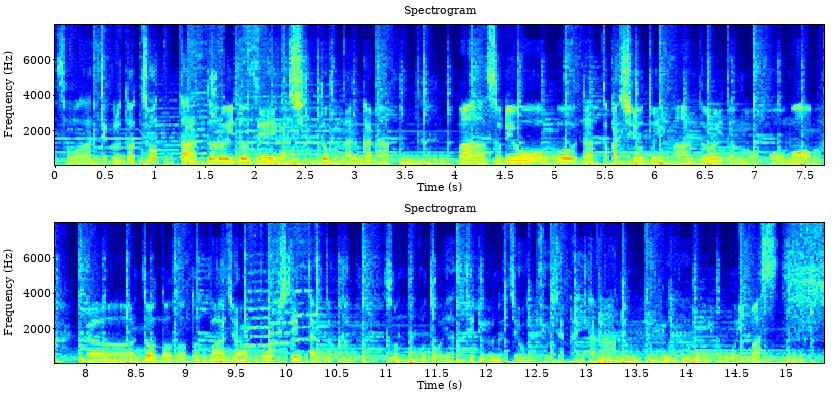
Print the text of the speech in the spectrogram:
そうなってくると、ちょっと Android 勢がしんどくなるかな。まあ、それをなんとかしようと今、Android の方も、どんどんどんどんバージョンアップをしていったりとか、そんなことをやってるような状況じゃないかなというふうに思います。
